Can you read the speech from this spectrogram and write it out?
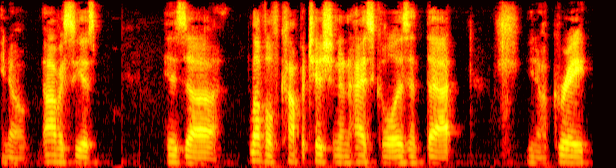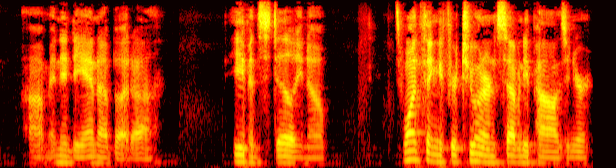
you know, obviously his his uh, level of competition in high school isn't that you know, great um, in Indiana, but uh, even still, you know, it's one thing if you're 270 pounds and you're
